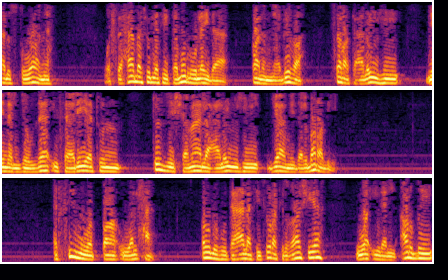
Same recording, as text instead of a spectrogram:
الأسطوانة. والسحابة التي تمر ليلا قال النابغة سرت عليه من الجوزاء سارية تزي الشمال عليه جامد البرد. السين والطاء والحاء. قوله تعالى في سورة الغاشية وإلى الأرض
